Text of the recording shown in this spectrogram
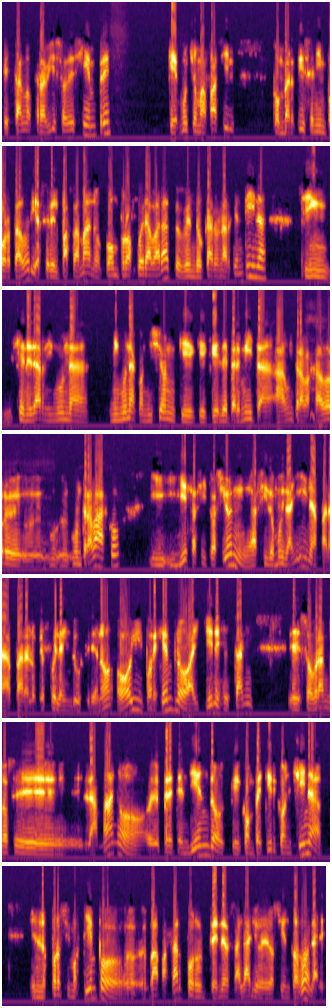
están los traviesos de siempre, que es mucho más fácil convertirse en importador y hacer el pasamano, compro afuera barato, vendo caro en Argentina, sin generar ninguna ninguna condición que, que, le permita a un trabajador eh, un trabajo y, y esa situación ha sido muy dañina para, para lo que fue la industria, ¿no? Hoy, por ejemplo, hay quienes están eh, sobrándose las manos, eh, pretendiendo que competir con China en los próximos tiempos eh, va a pasar por tener salario de 200 dólares.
